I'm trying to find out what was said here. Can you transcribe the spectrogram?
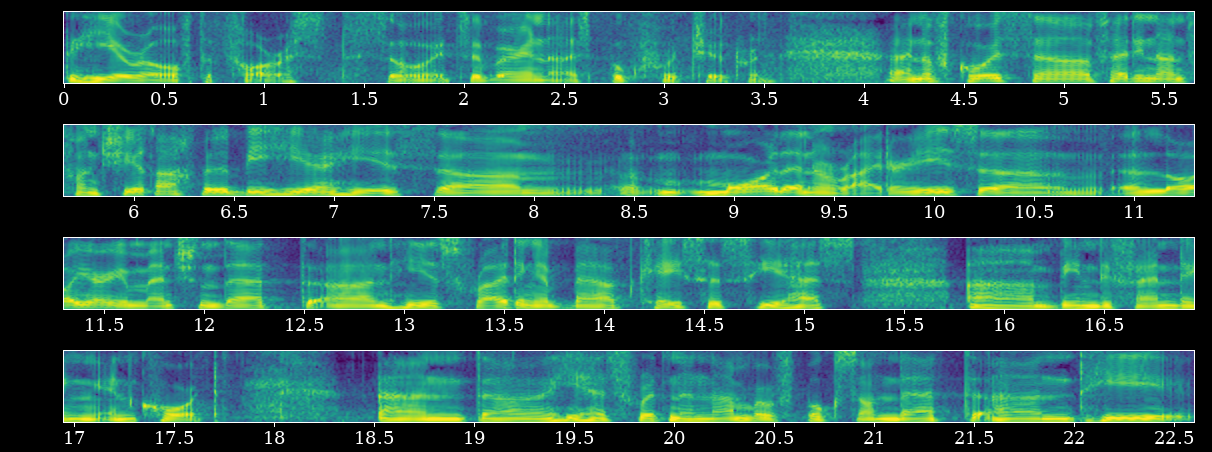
the hero of the forest. So it's a very nice book for children. And of course, uh, Ferdinand von Schirach will be here. He is um, more than a writer. He's a, a, lawyer, you mentioned that, uh, and he is writing about cases he has um, been defending in court. and uh, he has written a number of books on that. And he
